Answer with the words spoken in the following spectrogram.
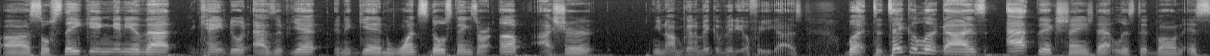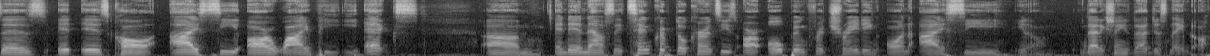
Uh, so staking any of that, you can't do it as of yet. And again, once those things are up, I sure, you know, I'm gonna make a video for you guys. But to take a look, guys, at the exchange that listed Bone, it says it is called ICRYPEX. Um, and they announced that 10 cryptocurrencies are open for trading on IC, you know, that exchange that I just named off.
